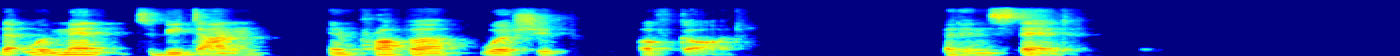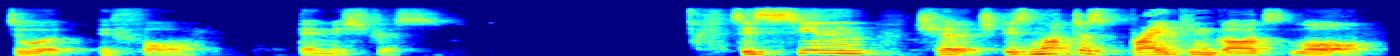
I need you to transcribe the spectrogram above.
that were meant to be done in proper worship of God, but instead do it before their mistress. See, sin, church, is not just breaking God's law,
